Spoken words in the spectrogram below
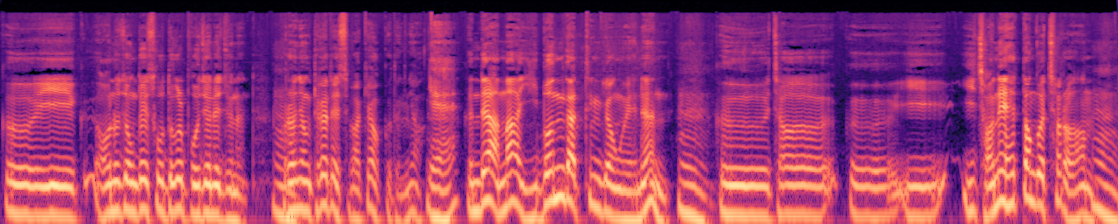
그이 어느 정도의 소득을 보전해 주는 그런 음. 형태가 될 수밖에 없거든요. 예. 근데 아마 이번 같은 경우에는 음. 그저 그 이 이전에 했던 것처럼 음.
